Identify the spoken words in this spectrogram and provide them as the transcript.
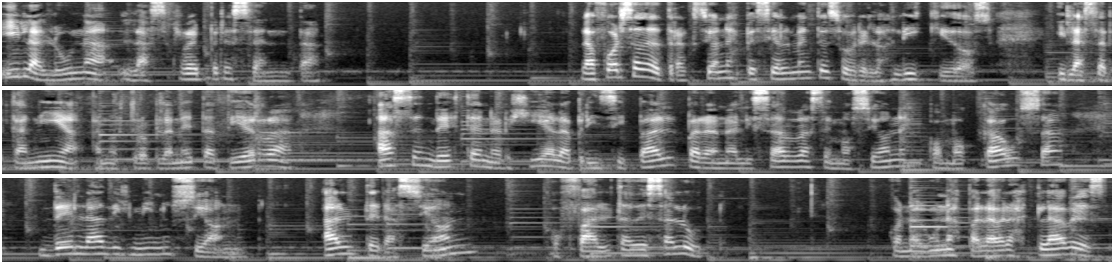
y la luna las representa. La fuerza de atracción especialmente sobre los líquidos y la cercanía a nuestro planeta Tierra hacen de esta energía la principal para analizar las emociones como causa de la disminución, alteración o falta de salud. Con algunas palabras claves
